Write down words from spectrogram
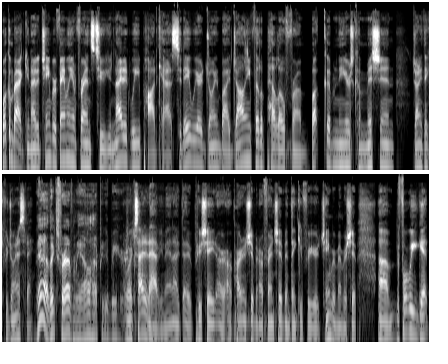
Welcome back, United Chamber family and friends, to United We Podcast. Today we are joined by Johnny Philipello from Buccaneers Commission. Johnny, thank you for joining us today. Yeah, thanks for having me, Al. Happy to be here. We're excited to have you, man. I, I appreciate our, our, partnership and our friendship, and thank you for your chamber membership. Um, before we get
